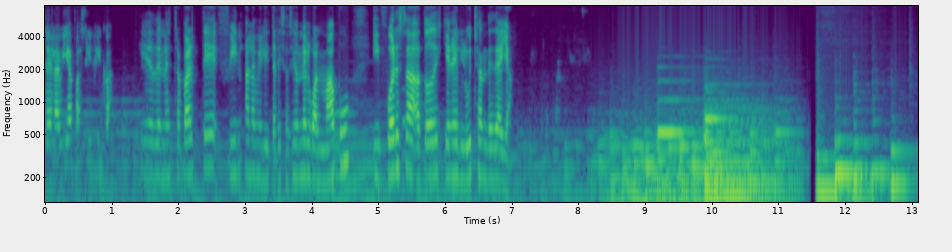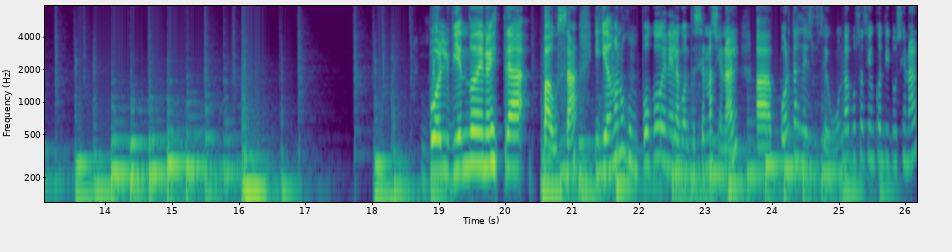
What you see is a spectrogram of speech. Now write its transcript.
de la vía pacífica. Y desde nuestra parte, fin a la militarización del Gualmapu y fuerza a todos quienes luchan desde allá. Volviendo de nuestra pausa y quedándonos un poco en el acontecer nacional, a puertas de su segunda acusación constitucional,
